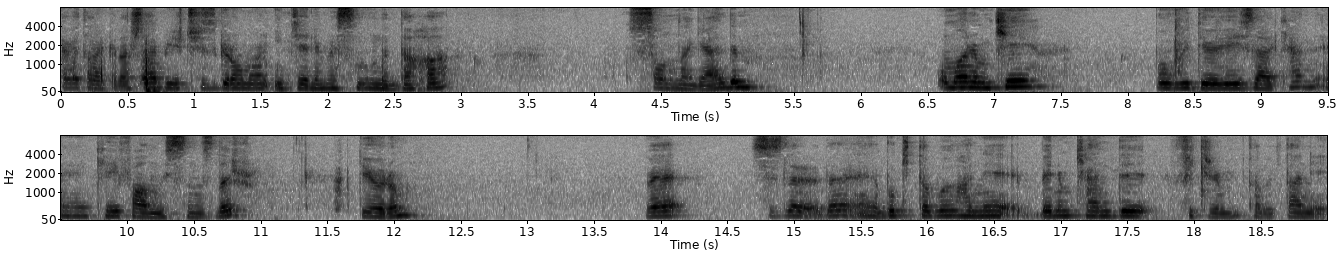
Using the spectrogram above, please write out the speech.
Evet arkadaşlar bir çizgi roman incelemesinin de daha sonuna geldim. Umarım ki bu videoyu izlerken e, keyif almışsınızdır diyorum. Ve sizlere de e, bu kitabı hani benim kendi fikrim tabii ki de hani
